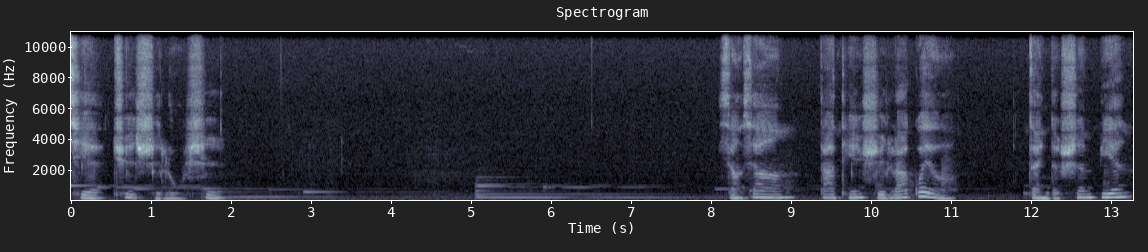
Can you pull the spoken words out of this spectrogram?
切确实如是。想象大天使拉贵尔在你的身边，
